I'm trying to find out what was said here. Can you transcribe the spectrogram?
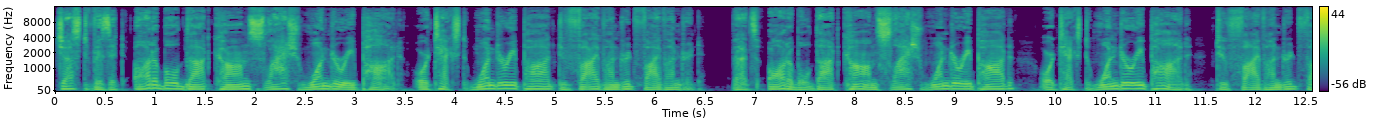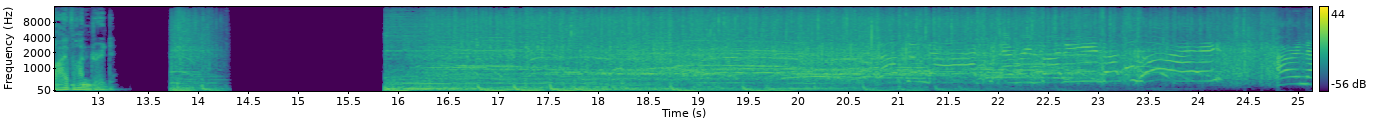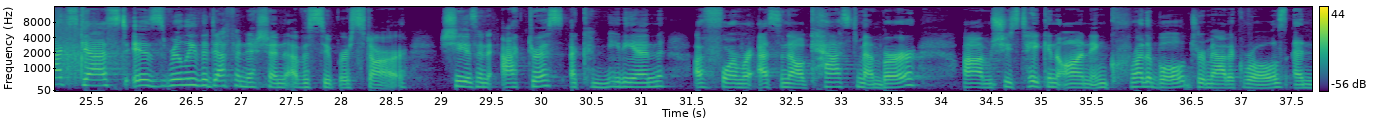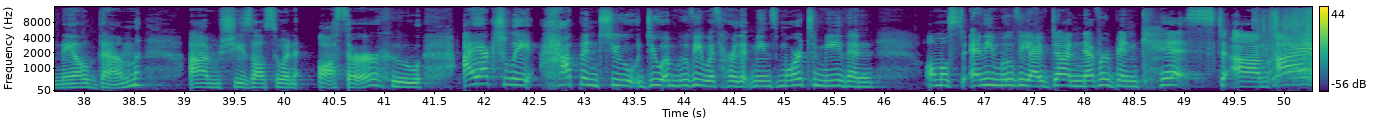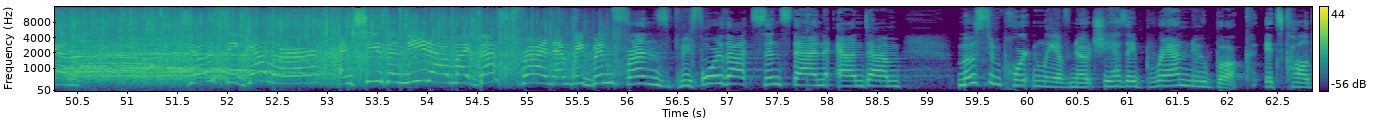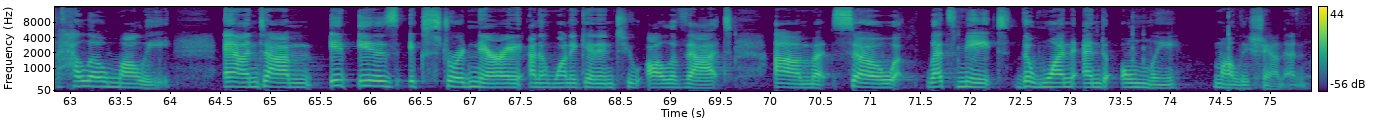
Just visit audible.com slash WonderyPod or text WonderyPod to 500 500. That's audible.com slash WonderyPod or text WonderyPod to 500 500. Welcome back, everybody. That's right. Our next guest is really the definition of a superstar. She is an actress, a comedian, a former SNL cast member. Um, she's taken on incredible dramatic roles and nailed them. Um, she's also an author who I actually happened to do a movie with her that means more to me than almost any movie I've done, Never Been Kissed. Um, I am Josie Geller, and she's Anita, best and we've been friends before that, since then, and um, most importantly of note, she has a brand new book. It's called Hello Molly. And um, it is extraordinary, and I want to get into all of that. Um, so let's meet the one and only Molly Shannon.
